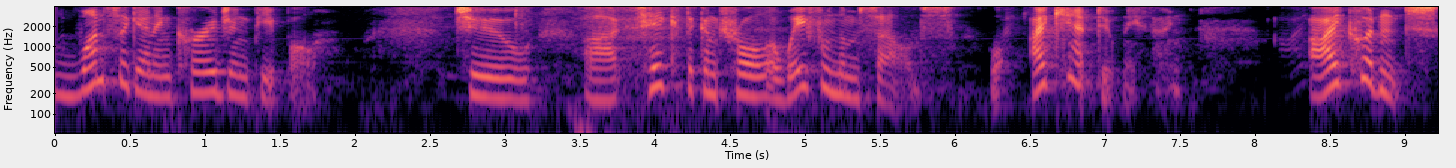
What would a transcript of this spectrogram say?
once again encouraging people to uh, take the control away from themselves. Well, I can't do anything. I couldn't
